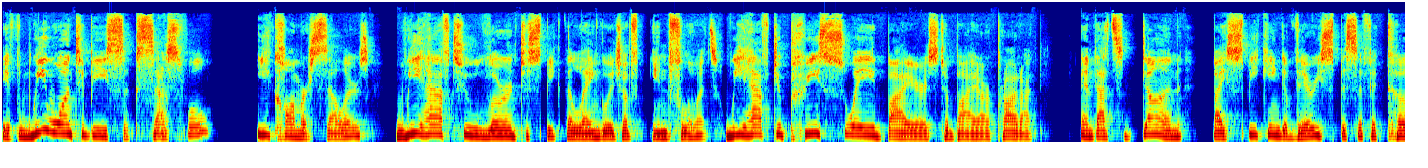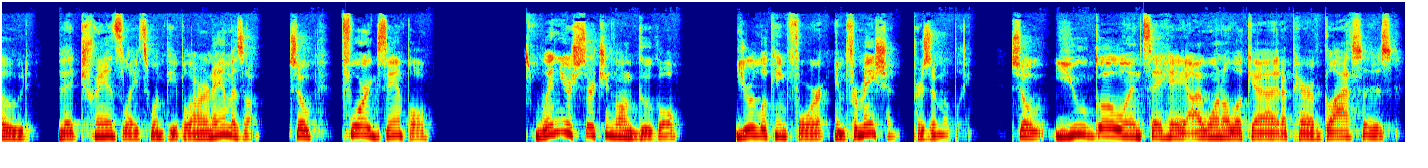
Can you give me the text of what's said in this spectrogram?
if we want to be successful e commerce sellers, we have to learn to speak the language of influence. We have to persuade buyers to buy our product. And that's done by speaking a very specific code that translates when people are on Amazon. So, for example, when you're searching on Google, you're looking for information, presumably. So you go and say, Hey, I want to look at a pair of glasses.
